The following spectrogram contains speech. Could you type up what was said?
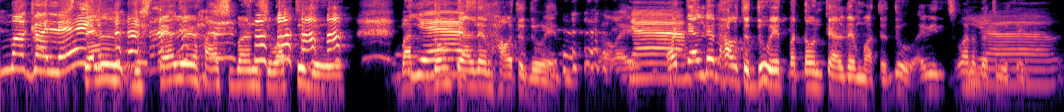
Magaling! tell just tell your husbands what to do, but don't Yes. tell them how to do it. Okay? Yeah. Or tell them how to do it, but don't tell them what to do. I mean, it's one of the two things. Yeah.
